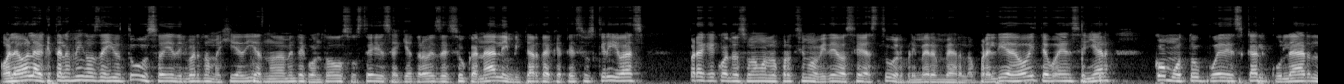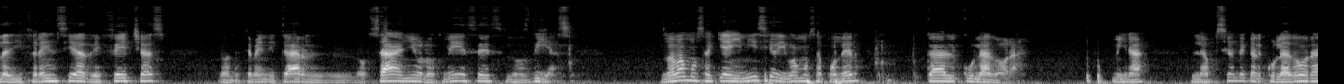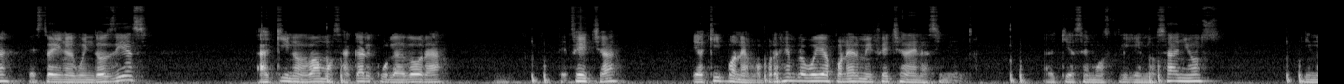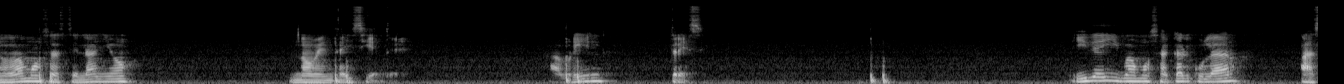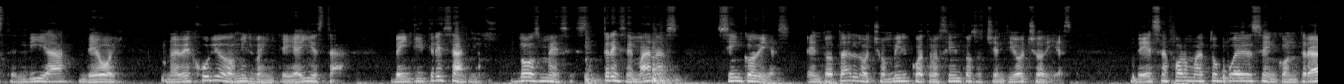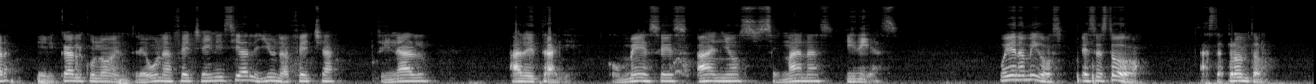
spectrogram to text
Hola, hola, ¿qué tal amigos de YouTube? Soy Edilberto Mejía Díaz, nuevamente con todos ustedes aquí a través de su canal, invitarte a que te suscribas para que cuando subamos los próximos videos seas tú el primero en verlo. Para el día de hoy te voy a enseñar cómo tú puedes calcular la diferencia de fechas, donde te va a indicar los años, los meses, los días. Nos vamos aquí a inicio y vamos a poner calculadora. Mira, la opción de calculadora, estoy en el Windows 10. Aquí nos vamos a calculadora de fecha. Y aquí ponemos, por ejemplo, voy a poner mi fecha de nacimiento. Aquí hacemos clic en los años. Y nos vamos hasta el año 97. Abril 13. Y de ahí vamos a calcular hasta el día de hoy. 9 de julio 2020 y ahí está 23 años, 2 meses, 3 semanas, 5 días, en total 8488 días. De esa forma tú puedes encontrar el cálculo entre una fecha inicial y una fecha final a detalle, con meses, años, semanas y días. Muy bien amigos, eso es todo. Hasta pronto.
